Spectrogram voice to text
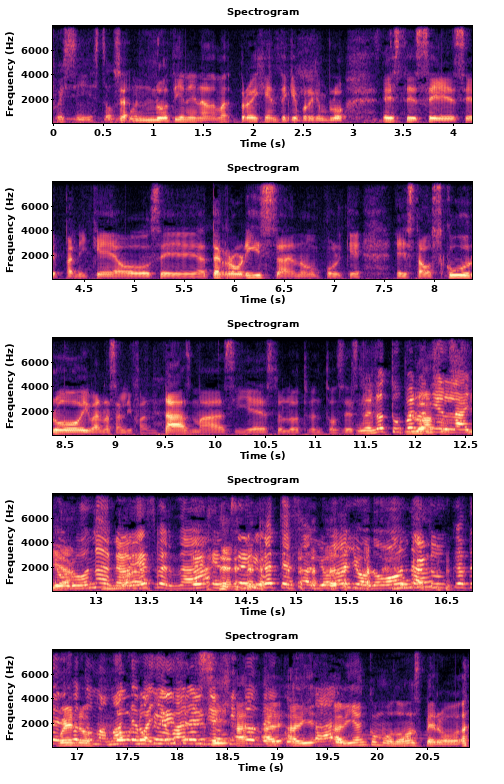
Pues sí, está O sea, oscuro. no tiene nada más, pero hay gente que, por ejemplo, este se, se paniquea o se aterroriza, ¿no? Porque está oscuro y van a salir fantasmas y esto, lo otro, entonces... Bueno, tú, pero ni en la llorona. ¿no es verdad? Eh, ¿en serio? Te salió la llorona. Nunca. Nunca te Bueno. dijo tu mamá, No, te no va a llevar el viejito del había- costal. habían como dos, pero...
